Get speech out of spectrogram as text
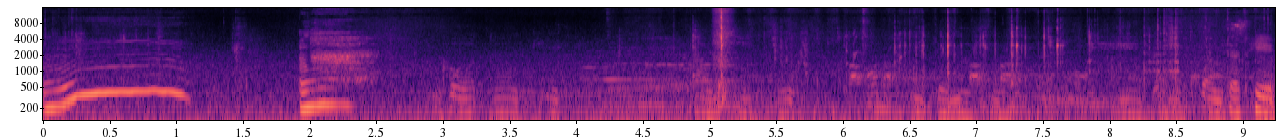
อืมจะเทป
